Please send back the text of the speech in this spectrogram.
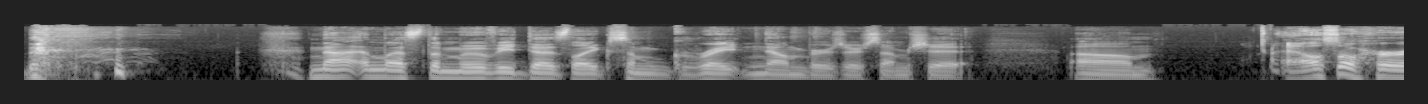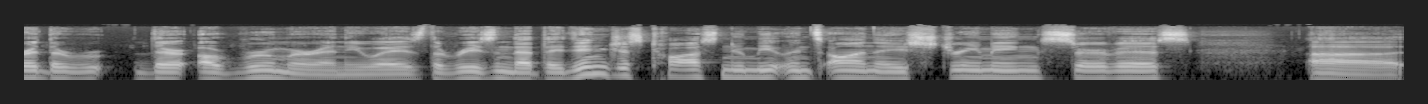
not unless the movie does like some great numbers or some shit. Um, I also heard the there a rumor, anyways. The reason that they didn't just toss New Mutants on a streaming service uh,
